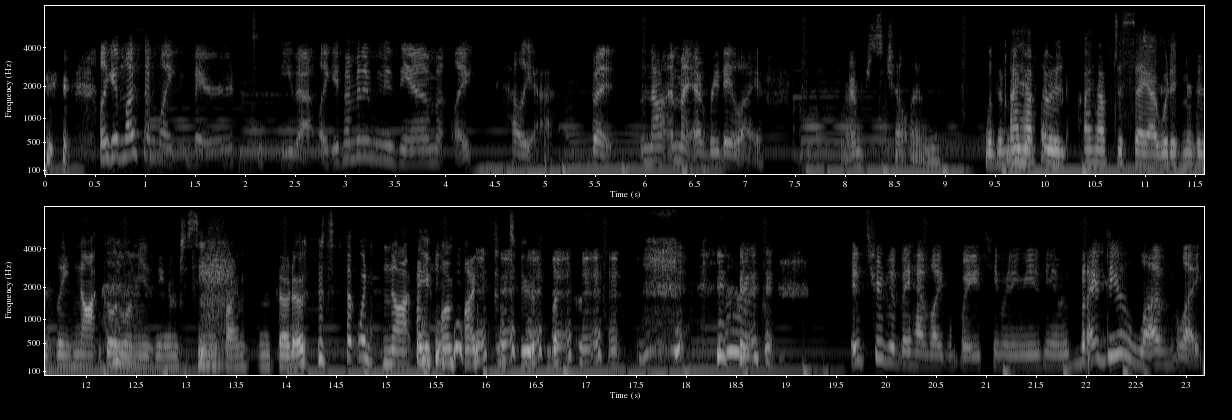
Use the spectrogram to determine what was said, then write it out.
like unless I'm like there to see that. Like if I'm in a museum, like hell yeah. But not in my everyday life where I'm just chilling, living my I have to. life. I have to say, I would admittedly not go to a museum to see any crime scene photos. that would not be on my to-do list. It's true that they have like way too many museums, but I do love like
